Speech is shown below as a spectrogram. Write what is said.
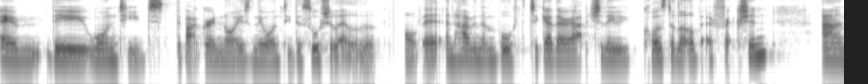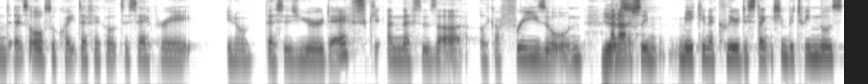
um, they wanted the background noise and they wanted the social element of it, and having them both together actually caused a little bit of friction. And it's also quite difficult to separate. You know, this is your desk and this is a like a free zone, and actually making a clear distinction between those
